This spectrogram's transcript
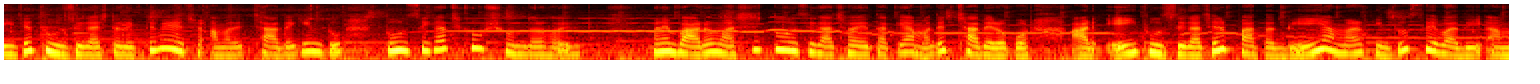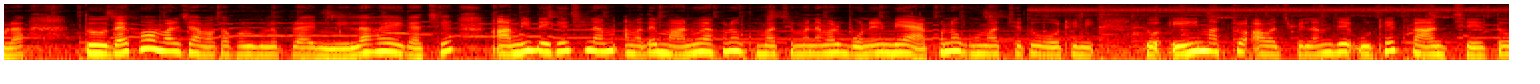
এই যে তুলসী গাছটা দেখতে পেয়েছ? আমাদের ছাদে কিন্তু তুলসী গাছ খুব সুন্দর হয়। মানে বারো মাসে তুলসী গাছ হয়ে থাকে আমাদের ছাদের ওপর। আর এই তুলসী গাছের পাতা দিয়েই আমার কিন্তু সেবা দিই আমরা। তো দেখো আমার জামা কাপড়গুলো প্রায় মেলা হয়ে গেছে। আমি দেখেছিলাম আমাদের মানু এখনও ঘুমাচ্ছে মানে আমার বোনের মেয়ে এখনও ঘুমাচ্ছে তো ওঠেনি। তো এই মাত্র আওয়াজ পেলাম যে উঠে কাঁদছে। তো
